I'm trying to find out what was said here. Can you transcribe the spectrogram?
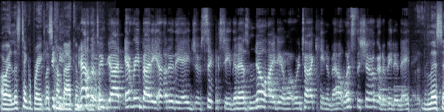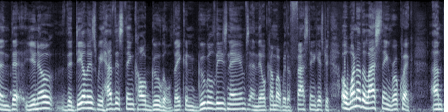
All right, let's take a break. Let's come back. And now that we've got everybody under the age of 60 that has no idea what we're talking about, what's the show going to be today? Listen, the, you know, the deal is we have this thing called Google. They can Google these names and they'll come up with a fascinating history. Oh, one other last thing, real quick. Um,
